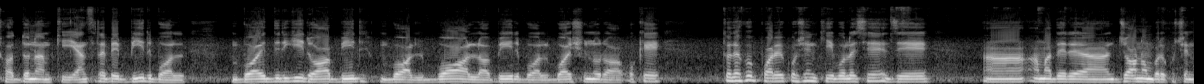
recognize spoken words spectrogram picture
ছদ্মনাম কি? অ্যান্সার হবে বীরবল বয় দীর্ঘি র বীর বল বল বীর বল বয় শূন্য র ওকে তো দেখো পরের কোশ্চেন কি বলেছে? যে আমাদের জ নম্বরের কোশ্চেন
